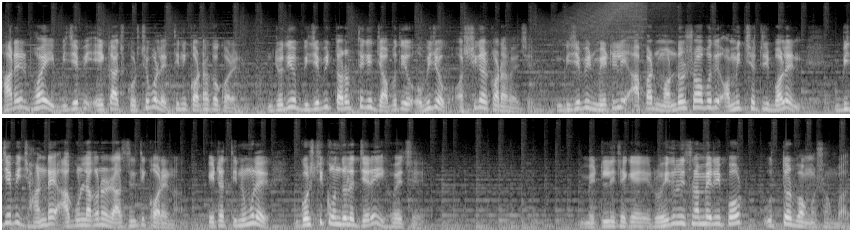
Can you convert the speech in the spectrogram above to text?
হারের ভয়ে বিজেপি এই কাজ করছে বলে তিনি কটাক্ষ করেন। যদিও বিজেপির তরফ থেকে যাবতীয় অভিযোগ অস্বীকার করা হয়েছে। বিজেপির মেটেলি আপার মণ্ডল সভাপতি অমিত ছেত্রী বলেন, বিজেপি ঝান্ডায় আগুন লাগানোর রাজনীতি করে না। এটা তৃণমূলের গোষ্ঠী কোন্দলের জেরেই হয়েছে। মেটেলি থেকে রহিদুল ইসলামের রিপোর্ট, উত্তরবঙ্গ সংবাদ।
